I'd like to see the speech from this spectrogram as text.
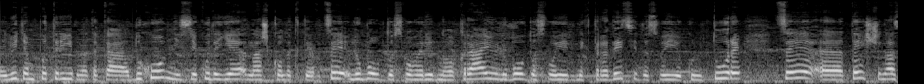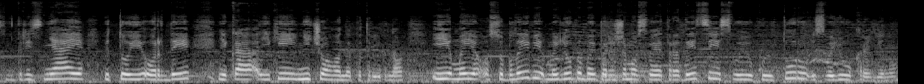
Людям потрібна така духовність, яку дає наш колектив. Це любов до свого рідного краю, любов до своїх рідних традицій, до своєї культури. Це е, те, що нас відрізняє від тої орди, яка якій нічого не потрібно. І ми є особливі. Ми любимо і бережемо свої традиції, свою культуру і свою Україну.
